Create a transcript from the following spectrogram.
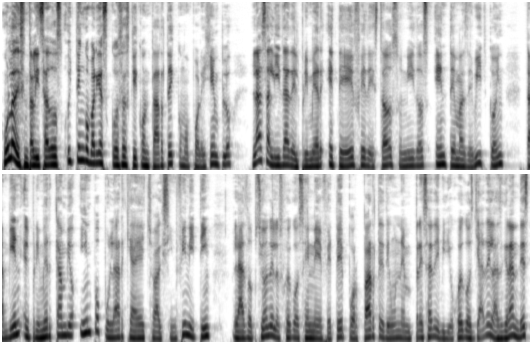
Hola descentralizados, hoy tengo varias cosas que contarte como por ejemplo la salida del primer ETF de Estados Unidos en temas de Bitcoin, también el primer cambio impopular que ha hecho Axie Infinity, la adopción de los juegos NFT por parte de una empresa de videojuegos ya de las grandes,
